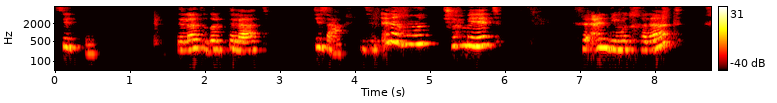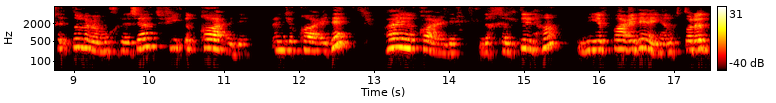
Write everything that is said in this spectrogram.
ستة. ثلاثة ضرب ثلاث تسعة. إذا أنا هون شو عملت؟ عندي مدخلات طلعوا مخرجات في القاعدة. عندي قاعدة وهاي القاعدة دخلت لها اللي هي القاعدة هي نفترض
